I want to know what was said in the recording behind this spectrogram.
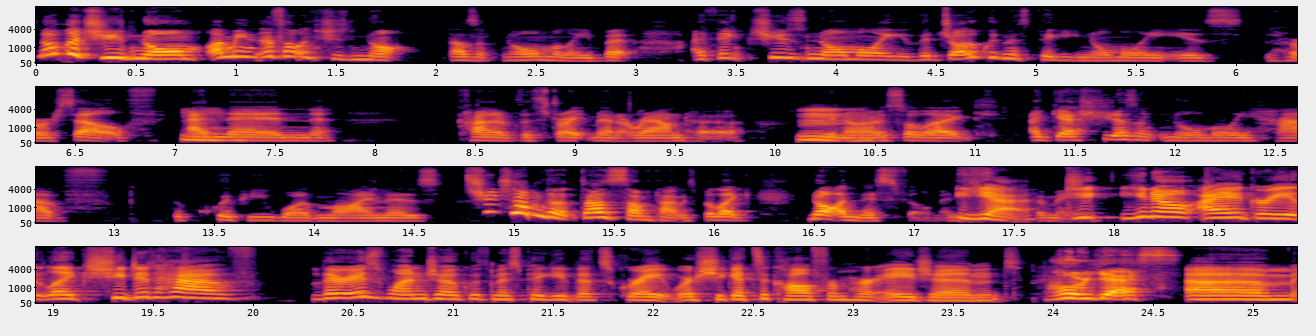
not that she's norm. I mean, it's not like she's not doesn't normally, but I think she's normally the joke with Miss Piggy normally is herself, Mm. and then kind of the straight men around her. You Mm. know, so like I guess she doesn't normally have the quippy one-liners. She some does sometimes, but like not in this film. Anyway, Yeah. for me. Do you, you know, I agree. Like she did have there is one joke with Miss Piggy that's great where she gets a call from her agent oh yes, um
